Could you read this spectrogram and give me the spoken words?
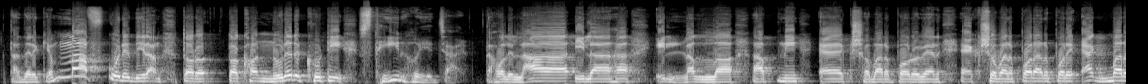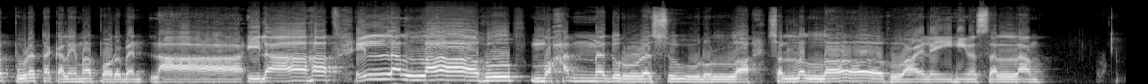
তাদেরকে মাফ করে দিলাম। তর তখন নূরের খুঁটি স্থির হয়ে যায়। তাহলে লা ইলাহা ইল্লাল্লাহ, আপনি একশো বার পড়বেন। একশো বার পড়ার পরে একবার পুরাটা কালেমা পড়বেন। লা ইলাহা ইল্লাল্লাহু মুহাম্মাদুর রাসূলুল্লাহ সাল্লাল্লাহু আলাইহি ওয়াসাল্লাম।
